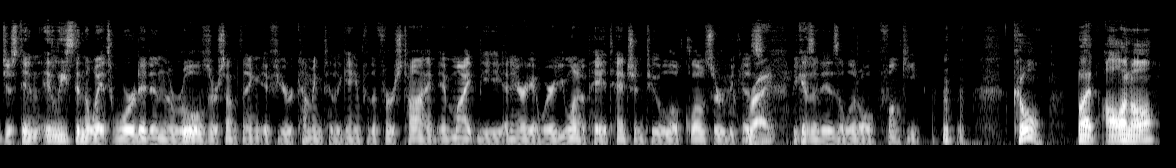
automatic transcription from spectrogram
just in at least in the way it's worded in the rules or something. If you're coming to the game for the first time, it might be an area where you want to pay attention to a little closer because Right. because it is a little funky. Cool, but all in all,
